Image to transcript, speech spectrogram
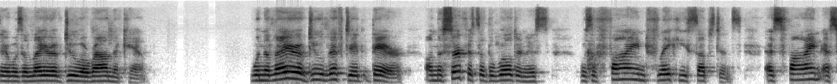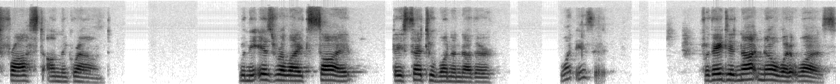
there was a layer of dew around the camp when the layer of dew lifted there on the surface of the wilderness was a fine, flaky substance, as fine as frost on the ground. When the Israelites saw it, they said to one another, What is it? For they did not know what it was.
